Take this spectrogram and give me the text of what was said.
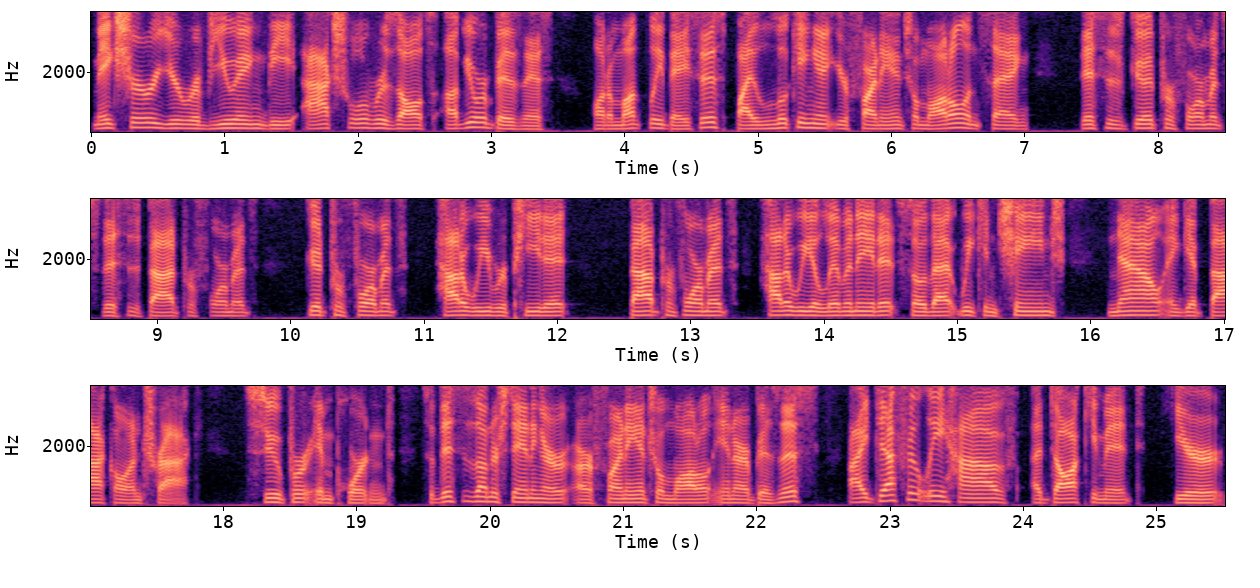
make sure you're reviewing the actual results of your business on a monthly basis by looking at your financial model and saying, this is good performance, this is bad performance, good performance, how do we repeat it? Bad performance, how do we eliminate it so that we can change now and get back on track. Super important. So, this is understanding our, our financial model in our business. I definitely have a document here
